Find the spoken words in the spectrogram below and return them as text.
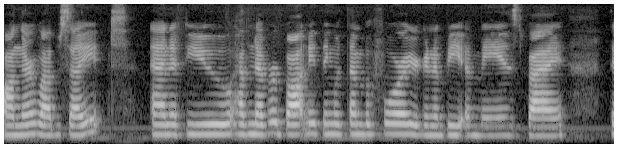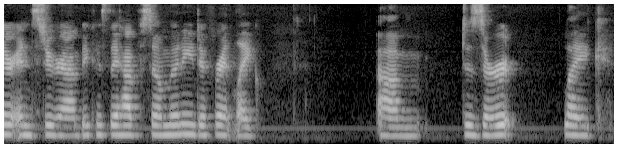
on their website. And if you have never bought anything with them before, you're gonna be amazed by their Instagram because they have so many different like um, dessert like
